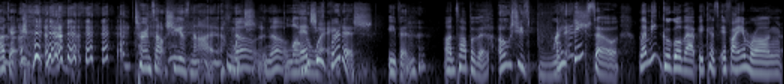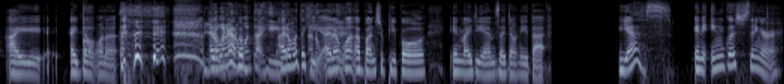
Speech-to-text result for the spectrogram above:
okay. Turns out she is not. No, no. and away. she's British, even on top of it. Oh, she's British. I think so. Let me Google that because if I am wrong, I I don't want to. You're like, wanna I don't a- want that heat. I don't want the heat. I don't, it. want a bunch of people in my DMs. I don't need that. Yes, an English singer,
